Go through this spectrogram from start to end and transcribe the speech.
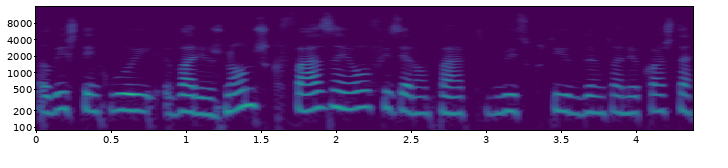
A lista inclui vários nomes que fazem ou fizeram parte do executivo de António Costa.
